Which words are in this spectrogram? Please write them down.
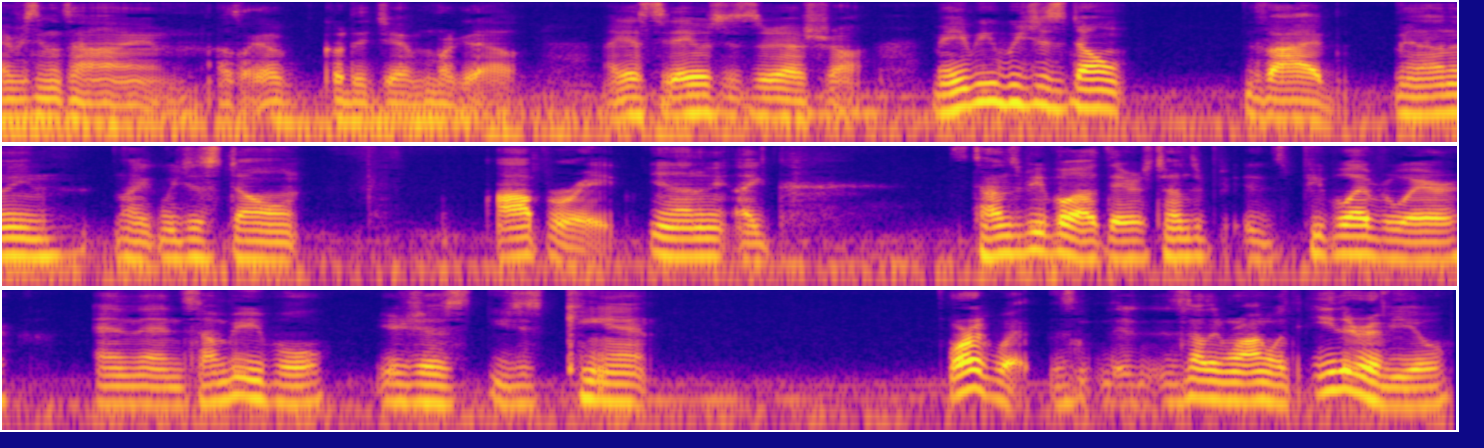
every single time. I was like, I'll go to the gym, work it out. I guess today was just a restaurant. Maybe we just don't vibe. You know what I mean? Like we just don't operate. You know what I mean? Like tons of people out there. There's tons of it's people everywhere, and then some people you're just you just can't work with. There's, there's nothing wrong with either of you.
